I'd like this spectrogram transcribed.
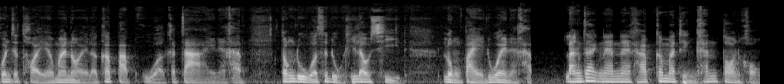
ควรจะถอยออกมาหน่อยแล้วก็ปรับหัวกระจายนะครับ ต้องดูวัสดุที่เราฉีดลงไปด้วยนะครับ หลังจากนั้นนะครับก็มาถึงขั้นตอนของ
